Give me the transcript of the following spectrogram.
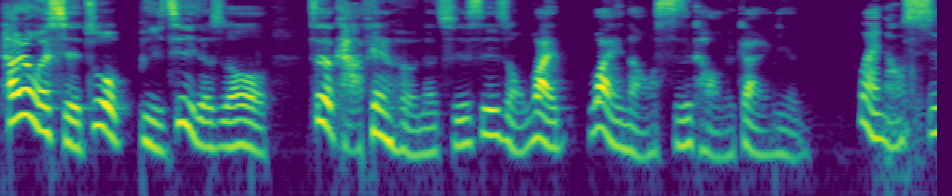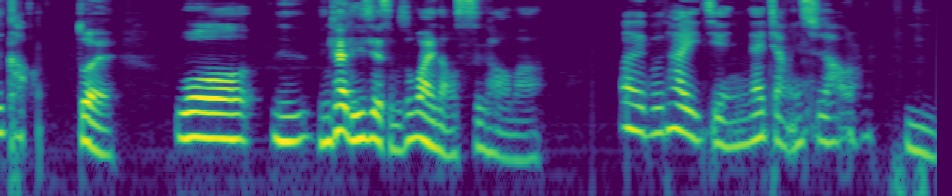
他认为写作笔记的时候，这个卡片盒呢，其实是一种外外脑思考的概念。外脑思考，对。我，你你可以理解什么是外脑思考吗？哎、欸，不太理解，你再讲一次好了。嗯，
